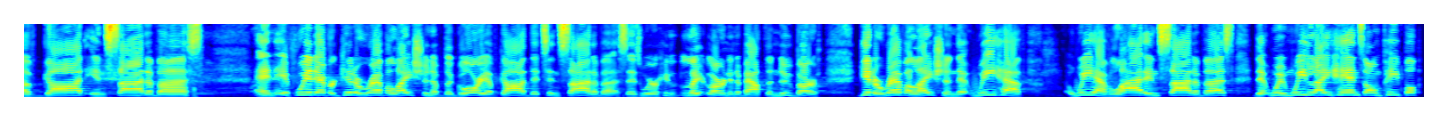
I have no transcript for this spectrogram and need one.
of God inside of us. And if we'd ever get a revelation of the glory of God that's inside of us as we're learning about the new birth, get a revelation that we have we have light inside of us that when we lay hands on people,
